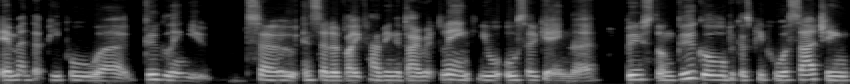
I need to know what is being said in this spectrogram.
it meant that people were googling you. So instead of like having a direct link, you were also getting the boost on Google because people were searching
